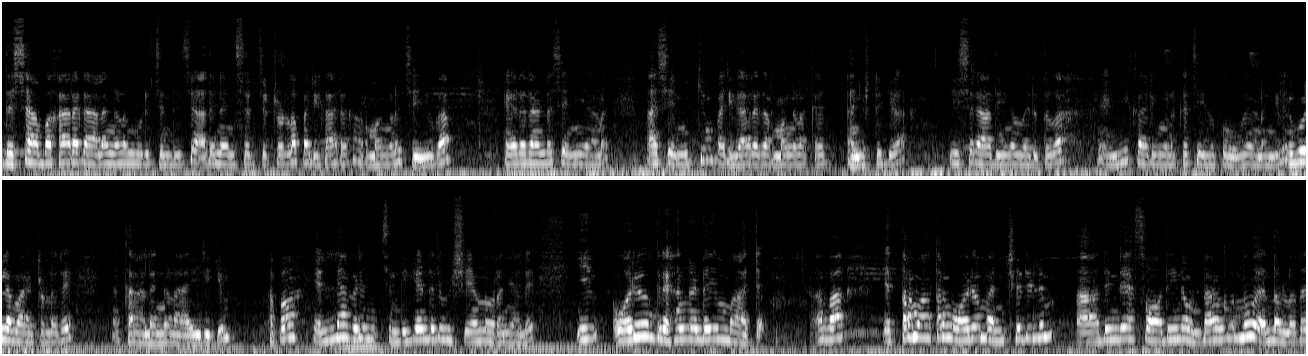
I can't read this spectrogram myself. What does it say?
ദശാപഹാര കാലങ്ങളും കൂടി ചിന്തിച്ച് അതിനനുസരിച്ചിട്ടുള്ള പരിഹാര കർമ്മങ്ങൾ ചെയ്യുക. ഏഴരാണ്ട് ശനിയാണ്. ആ ശനിക്കും പരിഹാര കർമ്മങ്ങളൊക്കെ അനുഷ്ഠിക്കുക. ഈശ്വരാധീനം വരുത്തുക. ഈ കാര്യങ്ങളൊക്കെ ചെയ്തു പോവുകയാണെങ്കിൽ അനുകൂലമായിട്ടുള്ളൊരു കാലങ്ങളായിരിക്കും. അപ്പോൾ എല്ലാവരും ചിന്തിക്കേണ്ട ഒരു വിഷയം എന്ന് പറഞ്ഞാൽ ഈ ഓരോ ഗ്രഹങ്ങളുടെയും മാറ്റം. അവ എത്രമാത്രം ഓരോ മനുഷ്യരിലും അതിന്റെ സ്വാധീനം ഉണ്ടാകുന്നു എന്നുള്ളത്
